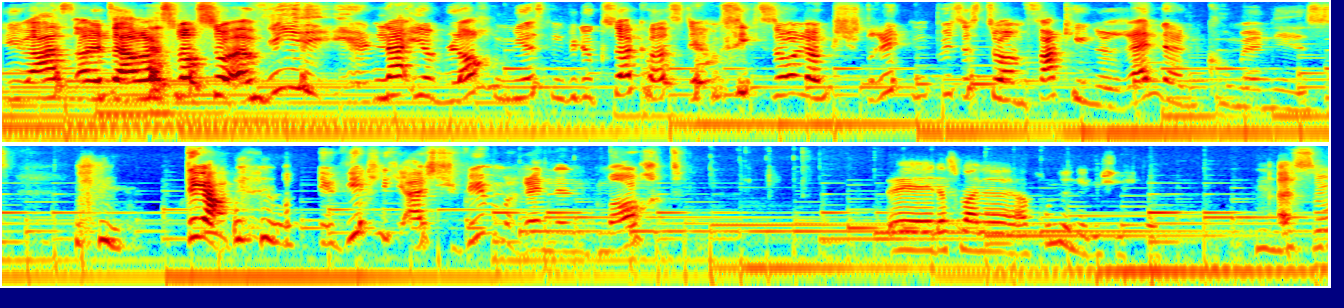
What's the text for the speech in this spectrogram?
Ich weiß, Alter, aber es war so, äh, wie, na, ihr lachen müssen, wie du gesagt hast, die haben sich so lange gestritten, bis es zu einem fucking Rennen gekommen ist. Digga, habt ihr wirklich ein Schwimmrennen gemacht? Äh, das war eine erfundene Geschichte. Ach so. und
